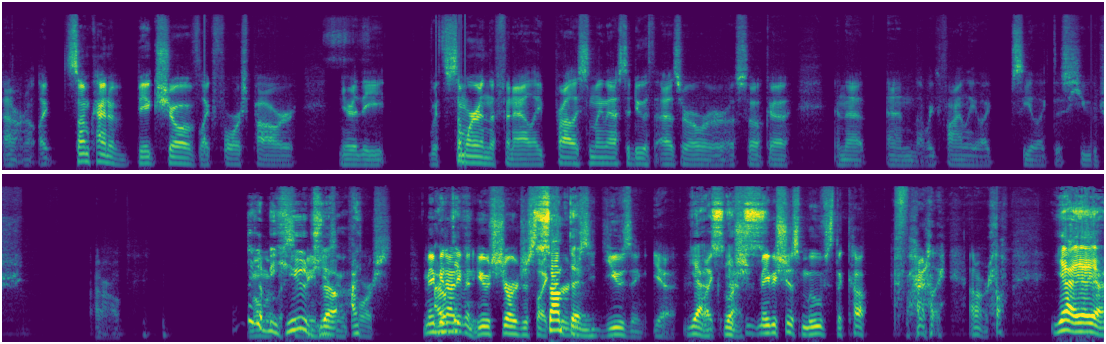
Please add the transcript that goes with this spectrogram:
i don't know like some kind of big show of like force power near the with somewhere in the finale, probably something that has to do with Ezra or Ahsoka, and that and that we finally like see like this huge, I don't know. I think it'd be huge though. I, force. Maybe not even huge, or just like something just using, yeah, yes, like yes. she, maybe she just moves the cup finally. I don't know. Yeah, yeah, yeah,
